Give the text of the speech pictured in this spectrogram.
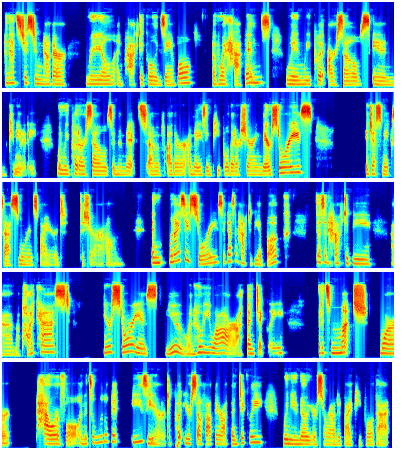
And that's just another real and practical example of what happens when we put ourselves in community, when we put ourselves in the midst of other amazing people that are sharing their stories. It just makes us more inspired to share our own. And when I say stories, it doesn't have to be a book, it doesn't have to be um, a podcast. Your story is you and who you are authentically, but it's much more powerful and it's a little bit easier to put yourself out there authentically when you know you're surrounded by people that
